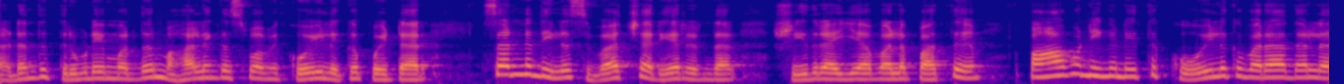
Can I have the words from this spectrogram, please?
நடந்து திருவிடைமருதூர் மகாலிங்க சுவாமி கோயிலுக்கு போயிட்டார். சன்னதியில் சிவாச்சாரியார் இருந்தார். ஸ்ரீதர ஐயாவால் பார்த்து பாவம் நீங்கள் நேற்று கோயிலுக்கு வராதால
